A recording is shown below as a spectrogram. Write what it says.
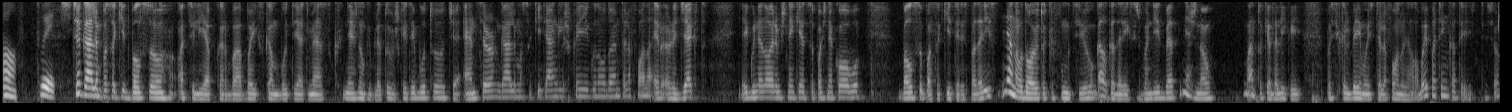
off switch. Čia galim pasakyti balsu atsiliepk arba baig skambutį, atmesk. Nežinau, kaip lietuviškai tai būtų. Čia answer galima sakyti angliškai, jeigu naudojam telefoną. Ir reject, jeigu nenorim šnekėti su pašnekovu. Balsu pasakyti ir jis padarys. Nenaudoju tokių funkcijų. Gal kada reiks išbandyti, bet nežinau. man tokie dalykai pasikalbėjimais telefonu nelabai patinka, tai tiesiog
